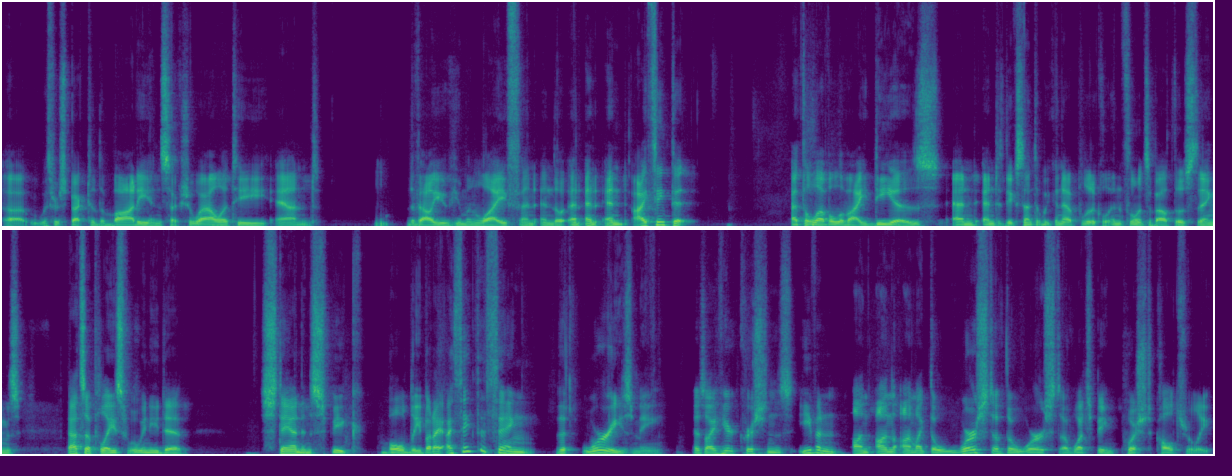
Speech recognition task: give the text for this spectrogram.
uh, with respect to the body and sexuality and the value of human life and and the, and, and and I think that at the level of ideas and and to the extent that we can have political influence about those things, that's a place where we need to stand and speak boldly. But I, I think the thing that worries me as I hear Christians, even on on on like the worst of the worst of what's being pushed culturally,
